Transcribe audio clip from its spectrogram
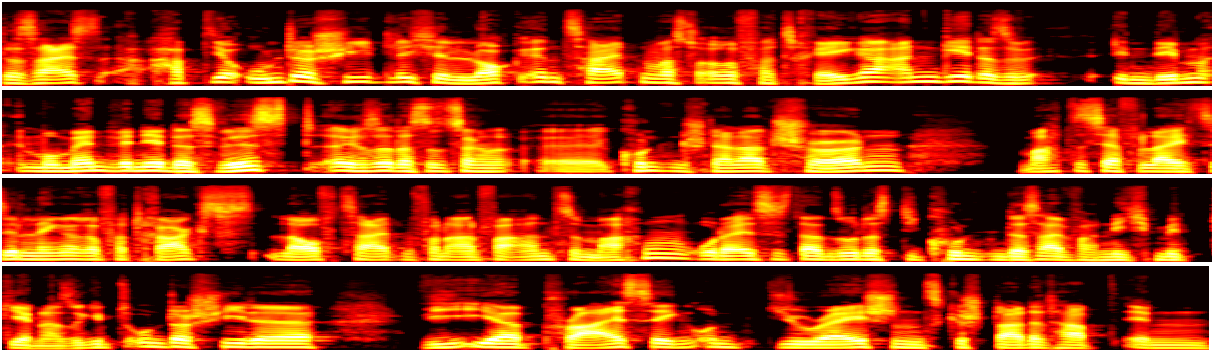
Das heißt, habt ihr unterschiedliche Login-Zeiten, was eure Verträge angeht? Also in dem Moment, wenn ihr das wisst, also dass sozusagen äh, Kunden schneller churnen, macht es ja vielleicht Sinn, längere Vertragslaufzeiten von Anfang an zu machen? Oder ist es dann so, dass die Kunden das einfach nicht mitgehen? Also gibt es Unterschiede, wie ihr Pricing und Durations gestaltet habt in,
